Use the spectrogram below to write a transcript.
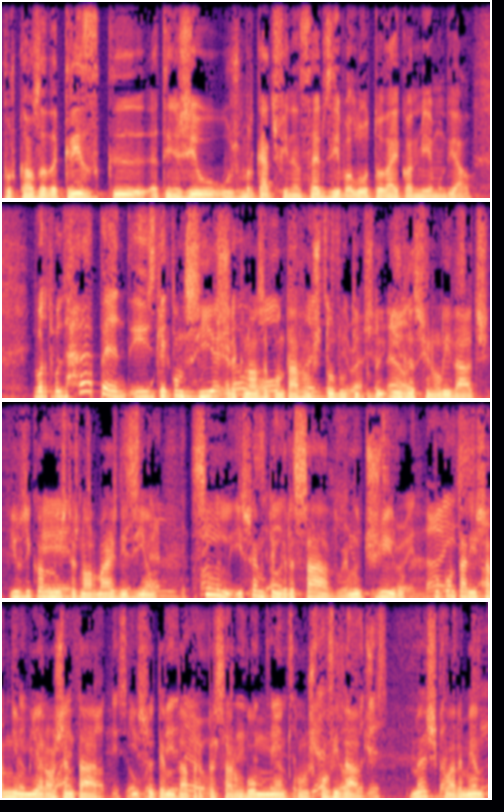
Por causa da crise que atingiu os mercados financeiros e abalou toda a economia mundial. O que acontecia era que nós apontávamos todo o tipo de irracionalidades e os economistas normais diziam: Sim, isso é muito engraçado, é muito giro, vou contar isso à minha mulher ao jantar, isso até me dá para passar um bom momento com os convidados. Mas, claramente,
